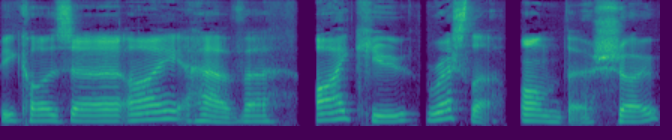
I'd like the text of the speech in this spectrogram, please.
because uh, I have uh, IQ Wrestler on the show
